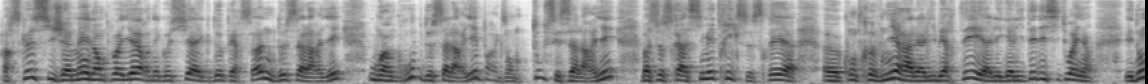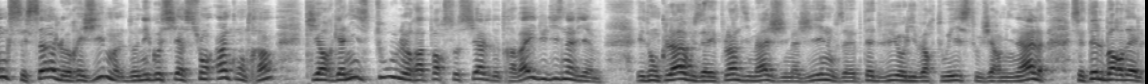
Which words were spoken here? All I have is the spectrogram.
Parce que si jamais l'employeur négocie avec deux personnes, deux salariés, ou un groupe de salariés, par exemple tous ces salariés, bah, ce serait asymétrique, ce serait euh, euh, contrevenir à la liberté et à l'égalité des citoyens. Et donc c'est ça le régime de négociation un contre un qui organise tout le rapport social de travail du 19e. Et donc là, vous avez plein d'images, j'imagine, vous avez peut-être vu Oliver Twist ou Germinal, c'était le bordel.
